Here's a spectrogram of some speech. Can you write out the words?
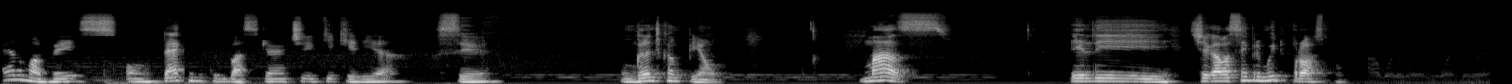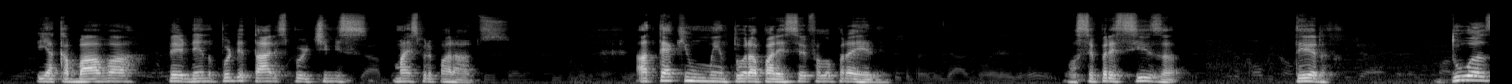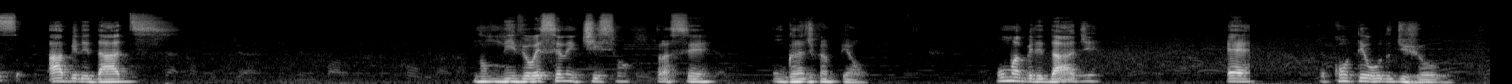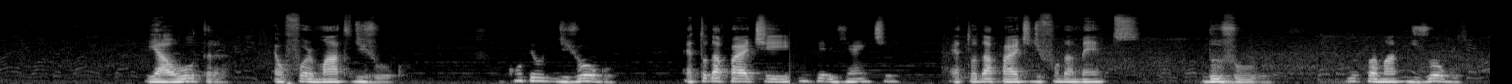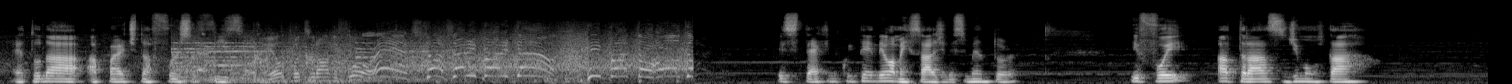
Era uma vez um técnico de basquete que queria ser um grande campeão, mas ele chegava sempre muito próximo e acabava perdendo por detalhes por times mais preparados. Até que um mentor apareceu e falou para ele: Você precisa ter duas habilidades num nível excelentíssimo para ser um grande campeão. Uma habilidade é o conteúdo de jogo e a outra é o formato de jogo. O conteúdo de jogo é toda a parte inteligente, é toda a parte de fundamentos do jogo. E o formato de jogo é toda a parte da força física. Esse técnico entendeu a mensagem desse mentor e foi atrás de montar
